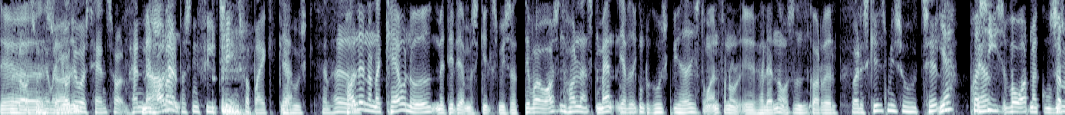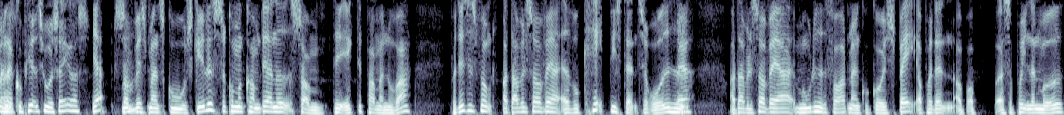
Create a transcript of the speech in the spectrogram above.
Det Lotto Henrik. Jo, det var Hansholm. Han Men arbejdede Holland- på sådan en fileteringsfabrik, kan Ja. jeg huske. Han havde... Hollænderne kan jo noget med det der med skilsmisser. Det var jo også en hollandsk mand, jeg ved ikke, om du kan huske, vi havde historien for nogle, øh, halvandet år siden, godt vel. Var det Skilsmissehotel? Ja, præcis, ja. hvor at man kunne... Som man man, har kopieret til USA også? Ja, så Mm. hvis man skulle skilles, så kunne man komme derned, som det ægtepar, man nu var på det tidspunkt, og der vil så være advokatbistand til rådighed. Ja. Og der vil så være mulighed for, at man kunne gå i spa og på, den, og, og, altså på en eller anden måde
